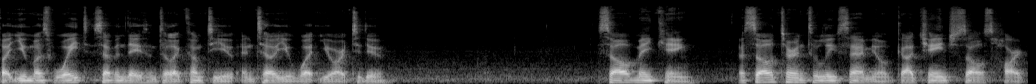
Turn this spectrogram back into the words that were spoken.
But you must wait seven days until I come to you and tell you what you are to do. Saul made king. As Saul turned to leave Samuel, God changed Saul's heart,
